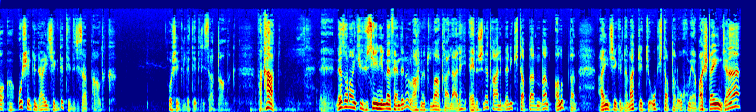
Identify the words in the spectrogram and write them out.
O, o şekilde aynı şekilde tedrisat da aldık. O şekilde tedrisat da aldık. Fakat e, ne zaman ki Hüseyin Hilmi Efendi'nin rahmetullahi teala aleyh ehl sünnet alimlerinin kitaplarından alıp da aynı şekilde naklettiği o kitapları okumaya başlayınca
